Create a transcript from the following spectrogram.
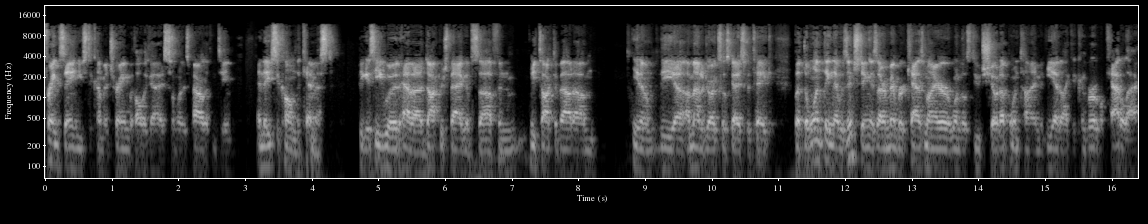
Frank Zane used to come and train with all the guys, someone his powerlifting team, and they used to call him the chemist because he would have a doctor's bag of stuff, and he talked about um, you know the uh, amount of drugs those guys would take. But the one thing that was interesting is I remember Kazmaier, one of those dudes, showed up one time and he had like a convertible Cadillac,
